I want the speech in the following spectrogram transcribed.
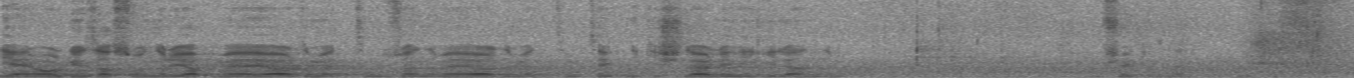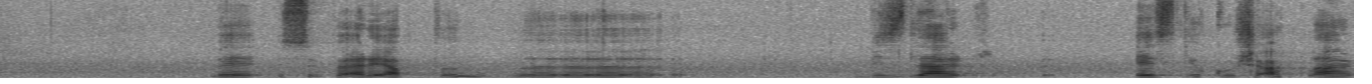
yani organizasyonları yapmaya yardım ettim, düzenlemeye yardım ettim, teknik işlerle ilgilendim. Bu şekilde. Ve süper yaptın. Ee, bizler eski kuşaklar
